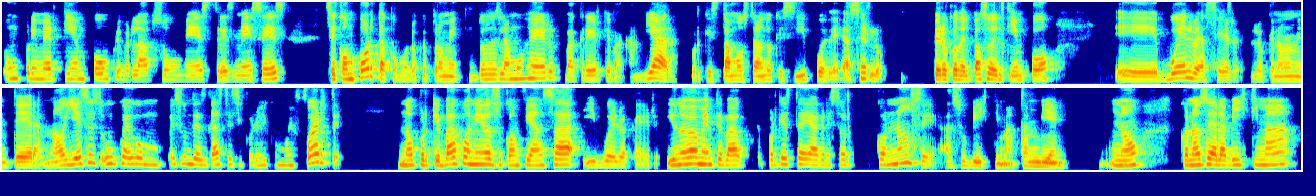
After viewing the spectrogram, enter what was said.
un, primer tiempo, un primer lapso, un mes, tres meses, se comporta como lo que promete. Entonces la mujer va a creer que va a cambiar porque está mostrando que sí puede hacerlo. Pero con el paso del tiempo eh, vuelve a ser lo que normalmente era, ¿no? Y eso es un juego, es un desgaste psicológico muy fuerte, ¿no? Porque va poniendo su confianza y vuelve a caer. Y nuevamente va, porque este agresor conoce a su víctima también, ¿no? Conoce a la víctima,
